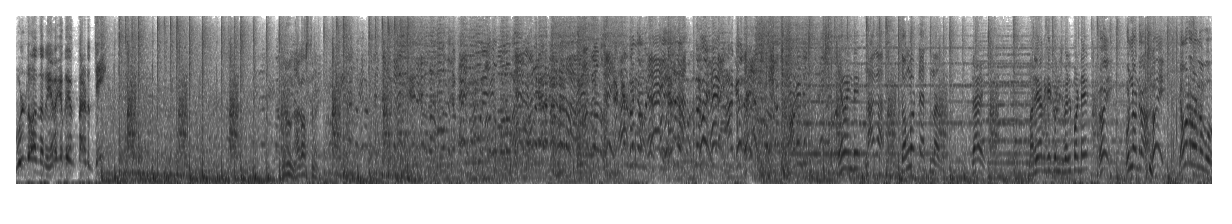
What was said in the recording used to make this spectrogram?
బుల్డోజర్ ఎరగదీస్తాడు చెయ్యి నాగా వస్తున్నాడు ఏమైంది? నాగా దొంగొట్టేస్తున్నారు. రాయ్ మర్యాదకి ఇక్కడి నుంచి వెళ్ళిపోండి. ఉండండి ఎవరు నువ్వు?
